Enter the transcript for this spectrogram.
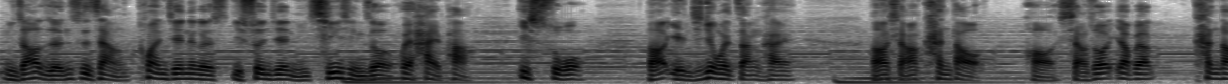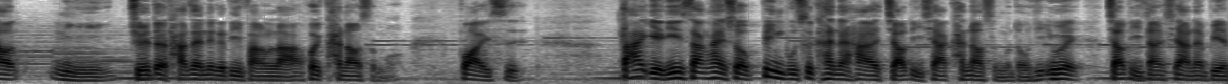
你知道人是这样，突然间那个一瞬间，你清醒之后会害怕，一缩，然后眼睛就会张开，然后想要看到，好想说要不要看到？你觉得他在那个地方拉会看到什么？不好意思，他眼睛伤害的时候，并不是看在他的脚底下看到什么东西，因为脚底当下那边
